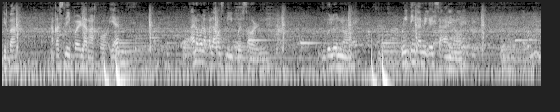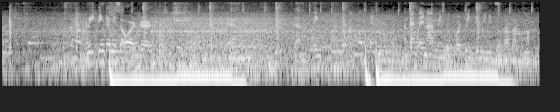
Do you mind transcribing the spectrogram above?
Diba? Naka-sleeper lang ako. Yan. Ano, wala pala akong sleeper, sorry. Ang gulo, no? Waiting kami guys sa ano. Waiting kami sa order. Yan. Yan. Thank you. Antay-antay namin for 20 minutes pa bago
